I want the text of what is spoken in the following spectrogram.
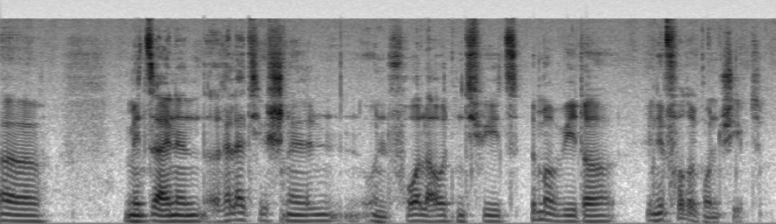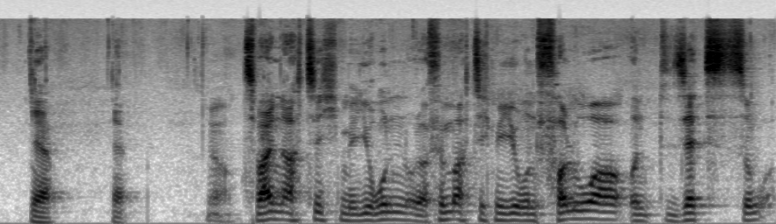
äh, mit seinen relativ schnellen und vorlauten Tweets immer wieder in den Vordergrund schiebt. Ja. ja. Ja. 82 Millionen oder 85 Millionen Follower und setzt so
